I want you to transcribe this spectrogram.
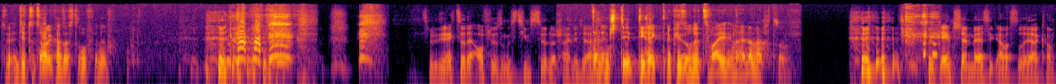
Das wäre die totale Katastrophe, ne? Das würde direkt zu der Auflösung des Teams führen, wahrscheinlich, ja. Dann entsteht direkt Episode 2 in einer Nacht, so. so Game Jam-mäßig, einfach so, ja, komm,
